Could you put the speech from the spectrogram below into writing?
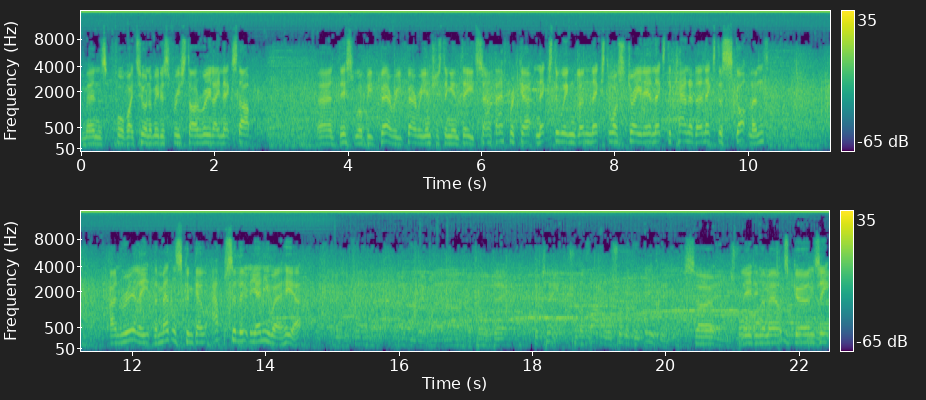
The men's 4x200 metres freestyle relay next up. And this will be very, very interesting indeed. South Africa next to England, next to Australia, next to Canada, next to Scotland. And really, the medals can go absolutely anywhere here. So, leading them out, Guernsey.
